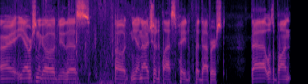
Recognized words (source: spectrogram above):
All right, yeah, we're just gonna go do this. Oh, yeah, no, I should have paid that first. That was a punt.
